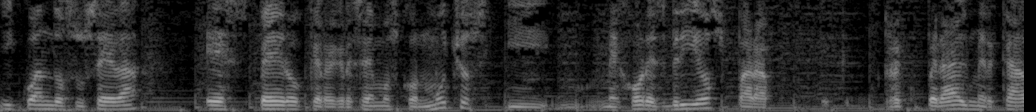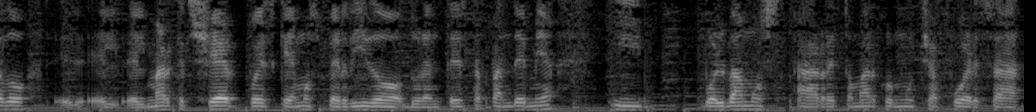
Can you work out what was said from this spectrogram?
y cuando suceda espero que regresemos con muchos y mejores bríos para recuperar el mercado, el, el, market share pues que hemos perdido durante esta pandemia y volvamos a retomar con mucha fuerza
